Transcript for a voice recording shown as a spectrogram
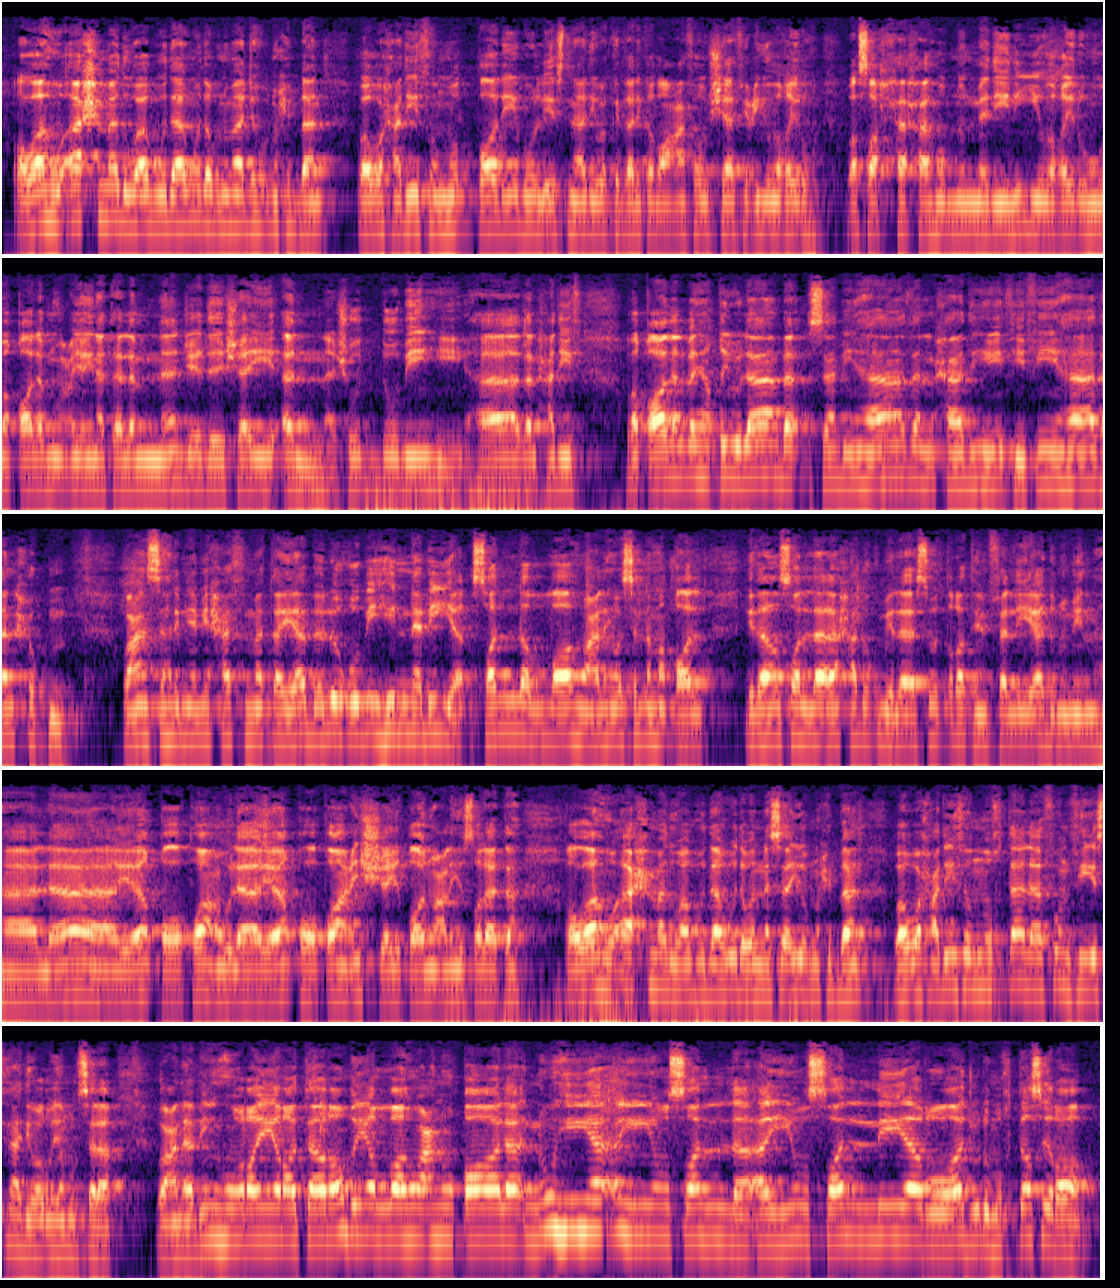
رواه أحمد وأبو داود وابن ماجه وابن حبان وهو حديث مضطرب الإسناد وكذلك ضعفه الشافعي وغيره وصححه ابن المديني وغيره وقال ابن عيينة لم نجد شيئا نشد به هذا الحديث وقال البيهقي لا بأس بهذا الحديث في هذا الحكم وعن سهل بن أبي حثمة يبلغ به النبي صلى الله عليه وسلم قال إذا صلى أحدكم إلى سترة فليدن منها. لا يقطع لا يقطع الشيطان عليه صلاته. رواه أحمد وأبو داود والنسائي وابن حبان. وهو حديث مختلف في إسناد وروي مرسلا. وعن أبي هريرة رضي الله عنه قال نهي أن يصلى أن يصلي الرجل مختصرا.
